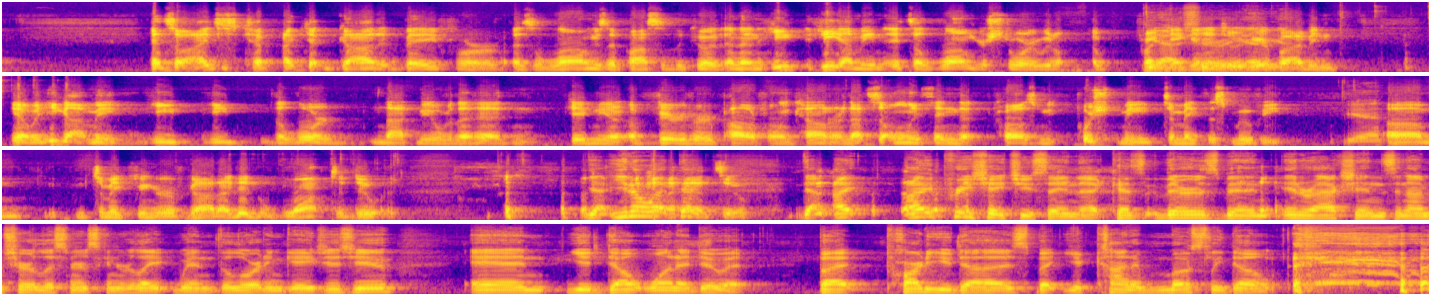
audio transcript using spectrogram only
And so I just kept I kept God at bay for as long as I possibly could. And then he he I mean it's a longer story. We don't I probably Yeah, can't get sure, into it here, yeah. but I mean, you know, but he got me. He he the Lord knocked me over the head and gave me a, a very very powerful encounter. And that's the only thing that caused me pushed me to make this movie. Yeah. Um, to make Finger of God. I didn't want to do it. yeah. You know I what? That- had to. Yeah, I, I appreciate you saying that because there has been interactions, and I'm sure listeners can relate when the Lord engages you and you don't want to do it. But part of you does, but you kind of mostly don't.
